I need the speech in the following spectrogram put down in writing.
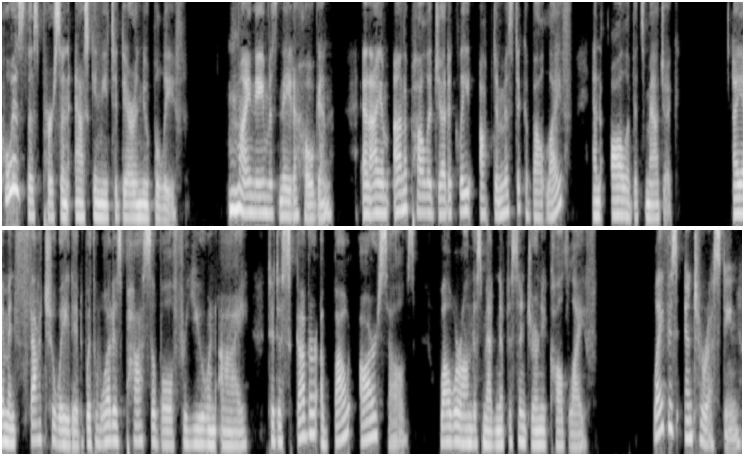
who is this person asking me to dare a new belief? My name is Nada Hogan, and I am unapologetically optimistic about life and all of its magic. I am infatuated with what is possible for you and I to discover about ourselves while we're on this magnificent journey called life. Life is interesting.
